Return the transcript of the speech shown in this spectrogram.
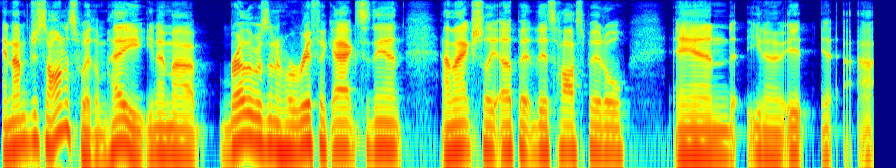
and I'm just honest with them. Hey, you know, my brother was in a horrific accident. I'm actually up at this hospital, and you know, it. it I,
